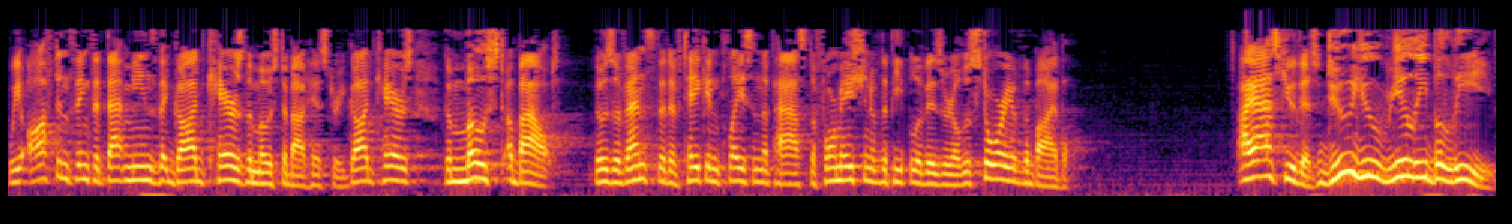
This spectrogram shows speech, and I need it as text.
we often think that that means that God cares the most about history. God cares the most about those events that have taken place in the past, the formation of the people of Israel, the story of the Bible. I ask you this, do you really believe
